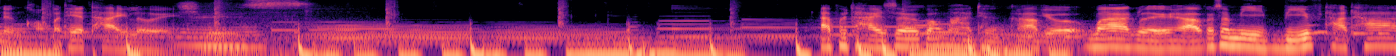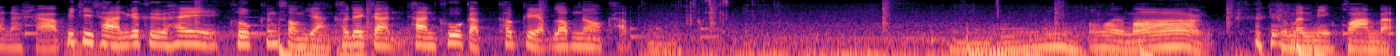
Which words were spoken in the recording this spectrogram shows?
หนึ่งของประเทศไทยเลย appetizer ก็มาถึงครับ เยอะมากเลยครับ ก็จะมี beef tartar นะครับ วิธีทานก็คือให้คลุกทั้งสองอย่างเข้าด้วยกัน ทานคู่กับข้าวเกลียบรอบนอกครับ อร่อยมาก คือมันมีความแบบ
